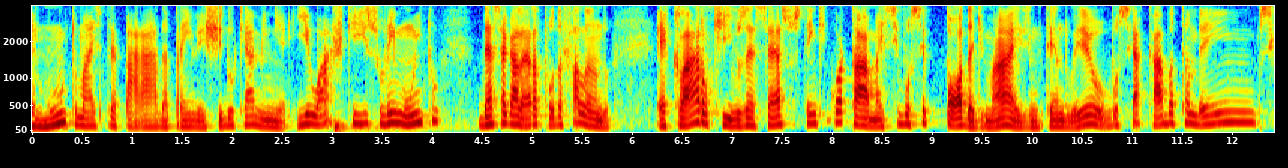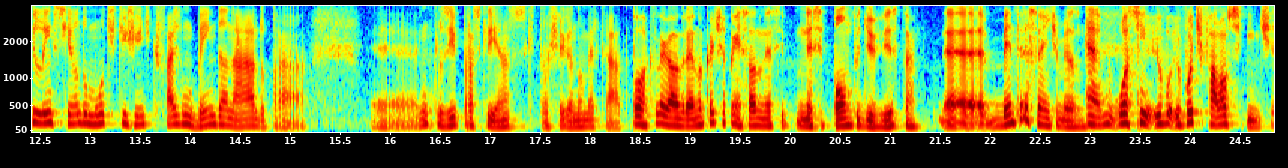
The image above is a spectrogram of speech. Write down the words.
é muito mais preparada para investir do que a minha. E eu acho que isso vem muito dessa galera toda falando. É claro que os excessos tem que cortar, mas se você poda demais, entendo eu, você acaba também silenciando um monte de gente que faz um bem danado para é, inclusive para as crianças que estão chegando no mercado. Pô, que legal, André. Eu nunca tinha pensado nesse, nesse ponto de vista. É bem interessante mesmo. É, assim, eu, eu vou te falar o seguinte:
